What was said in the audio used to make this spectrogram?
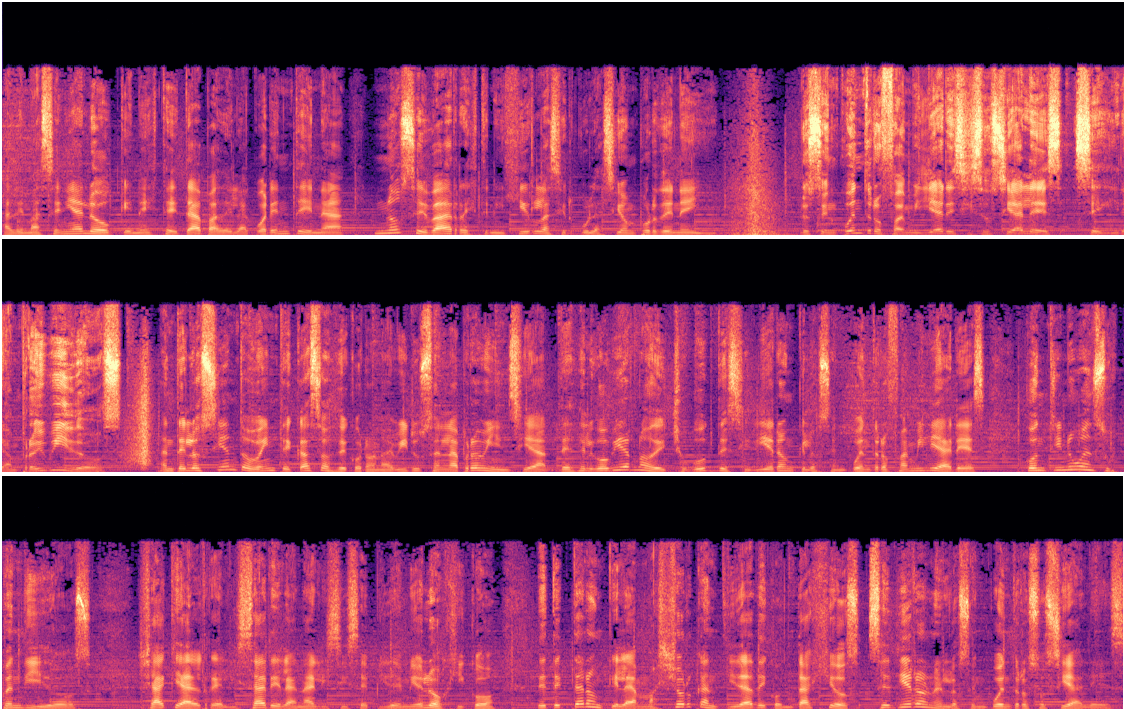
Además señaló que en esta etapa de la cuarentena no se va a restringir la circulación por DNI. Los encuentros familiares y sociales seguirán prohibidos. Ante los 120 casos de coronavirus en la provincia, desde el gobierno de Chubut decidieron que los encuentros familiares continúen suspendidos ya que al realizar el análisis epidemiológico detectaron que la mayor cantidad de contagios se dieron en los encuentros sociales.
